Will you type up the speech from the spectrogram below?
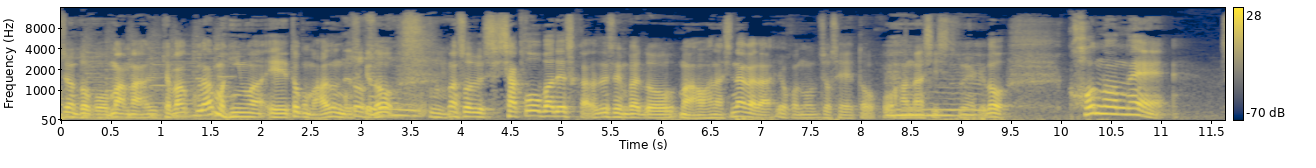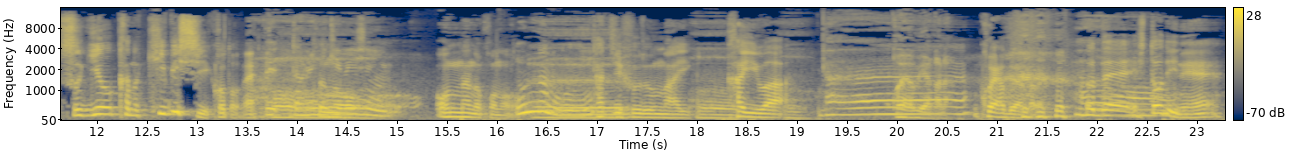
ちゃんとこうまあまあキャバクラも品はええとこもあるんですけどまあそういう社交場ですからで先輩とまあお話しながら横の女性とこう話してるんやけどこのね杉岡の厳しいことね。え誰に厳しいん女の子の女の子に？立ち振る舞い会話。小籔やから。小籔やから。それで一人ね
